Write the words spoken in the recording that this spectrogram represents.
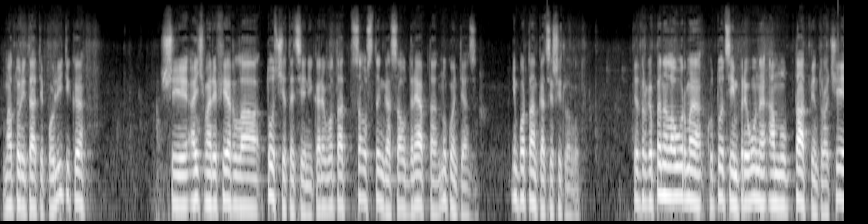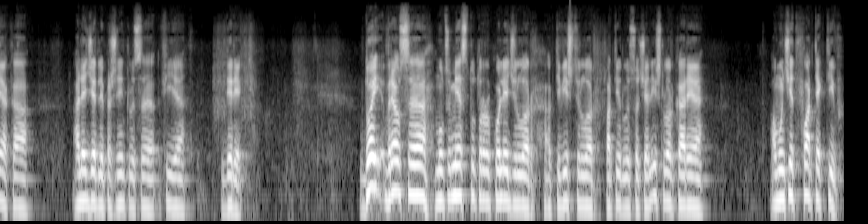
maturitate politică și aici mă refer la toți cetățenii care au votat sau stânga sau dreapta, nu contează. Important că ați ieșit la vot. Pentru că până la urmă, cu toții împreună am luptat pentru aceea ca alegerile președintelui să fie directe. Doi, vreau să mulțumesc tuturor colegilor, activiștilor Partidului Socialiștilor care au muncit foarte activ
